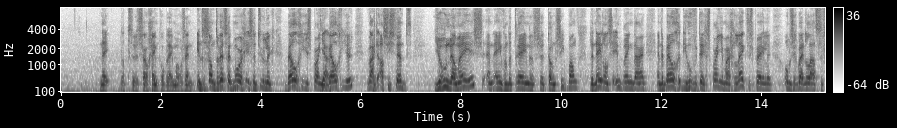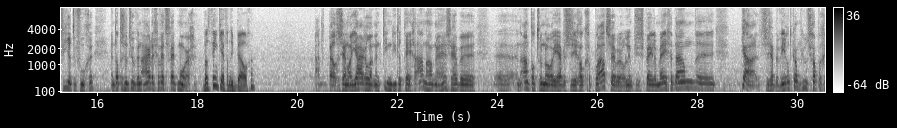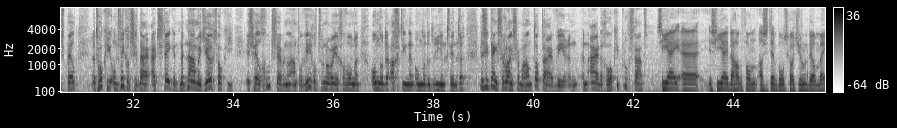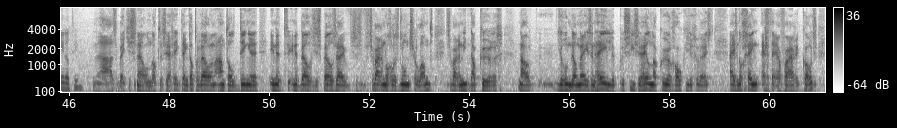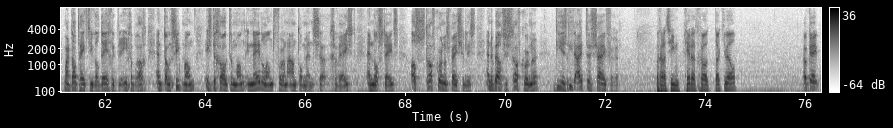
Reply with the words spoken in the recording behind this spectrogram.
Nee, dat uh, zou geen probleem mogen zijn. Interessante wedstrijd morgen is natuurlijk België-Spanje-België... waar de assistent Jeroen Delmee is. En een van de trainers, uh, Toon Siepman, de Nederlandse inbreng daar. En de Belgen die hoeven tegen Spanje maar gelijk te spelen... om zich bij de laatste vier te voegen. En dat is natuurlijk een aardige wedstrijd morgen. Wat vind jij van die Belgen? Ja, de Belgen zijn al jarenlang een team die er tegenaan hangen. Hè. Ze hebben uh, een aantal toernooien hebben ze zich ook geplaatst. Ze hebben de Olympische Spelen meegedaan. Uh, ja, ze hebben wereldkampioenschappen gespeeld. Het hockey ontwikkelt zich daar uitstekend. Met name het jeugdhockey is heel goed. Ze hebben een aantal wereldtoernooien gewonnen onder de 18 en onder de 23. Dus ik denk zo langzamerhand dat daar weer een, een aardige hockeyploeg staat. Zie jij, uh, zie jij de hand van assistent bondscoach Jeroen Delmee in dat team? Nou, dat is een beetje snel om dat te zeggen. Ik denk dat er wel een aantal dingen in het, in het Belgische spel zijn. Ze, ze waren nogal eens nonchalant. Ze waren niet nauwkeurig. Nou, Jeroen Delmee is een hele precieze, heel nauwkeurige hockeyer geweest. Hij is nog geen echte ervaren coach. Maar dat heeft hij wel degelijk erin gebracht. En Toon Siepman is de grote man in Nederland voor een aantal mensen geweest. En nog steeds als strafcornerspecialist. En de Belgische strafcorner, die is niet uit te cijferen. We gaan het zien. Gerard Groot, dankjewel. Oké. Okay.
